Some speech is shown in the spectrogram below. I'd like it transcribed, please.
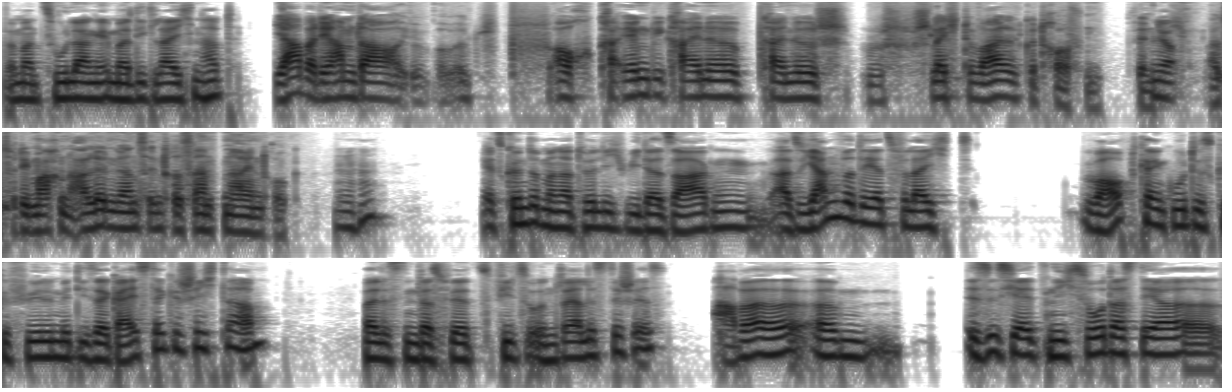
Wenn man zu lange immer die gleichen hat. Ja, aber die haben da auch irgendwie keine, keine sch schlechte Wahl getroffen, finde Ja. ich. Also die machen alle einen ganz interessanten Eindruck. Jetzt könnte man natürlich wieder sagen, also Jan würde jetzt vielleicht überhaupt kein gutes Gefühl mit dieser Geistergeschichte haben, weil es ihm das jetzt viel zu unrealistisch ist. Aber ähm, es ist ja jetzt nicht so, dass der,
